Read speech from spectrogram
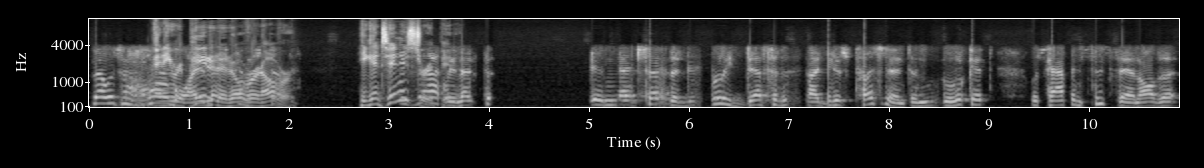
That was a horrible lie And he repeated lie. it over and over. He continues exactly. to repeat it. And that set the really definite ideas precedent. And look at what's happened since then. All the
